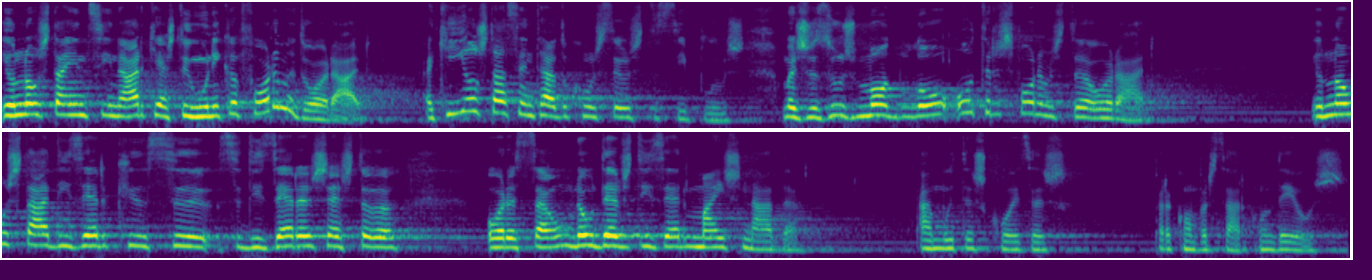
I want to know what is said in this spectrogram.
Ele não está a ensinar que esta é a única forma de orar. Aqui ele está sentado com os seus discípulos, mas Jesus modelou outras formas de orar. Ele não está a dizer que se, se dizeres esta oração, não deves dizer mais nada. Há muitas coisas para conversar com Deus.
